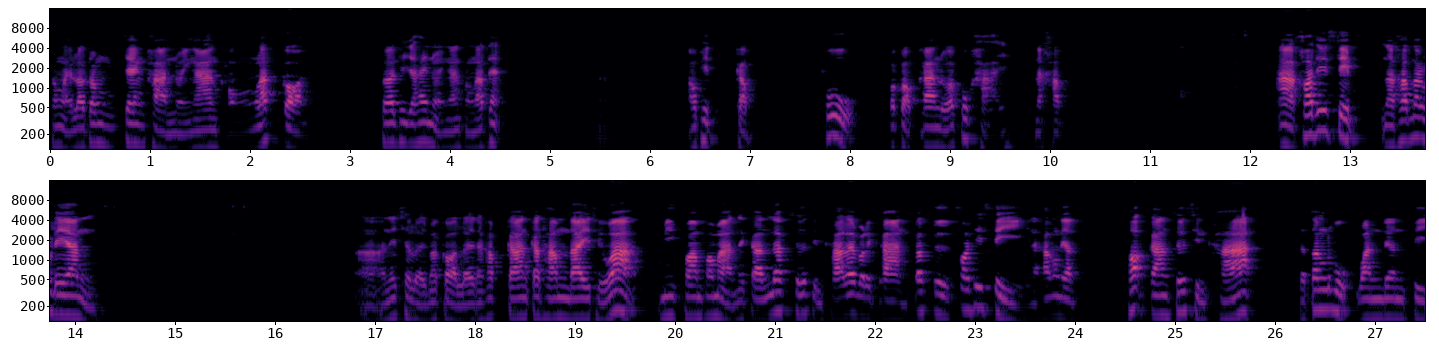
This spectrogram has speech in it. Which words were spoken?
ตรงไหนเราต้องแจ้งผ่านหน่วยงานของรัฐก่อน เพื่อที่จะให้หน่วยงานของรัฐเนี่ยเอาผิดกับผู้ประกอบการหรือว่าผู้ขายนะครับอ่าข้อที่สิบนะครับนักเรียนอ่าอันนี้เฉลยมาก่อนเลยนะครับ การกระทำใดถือว่ามีความประมาทในการเลือกซื้อสินค้าและบริการก็คือข้อที่สี่นะครับนักเรียน เพราะการซื้อสินค้าจะต้องระบุวันเดือนปี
